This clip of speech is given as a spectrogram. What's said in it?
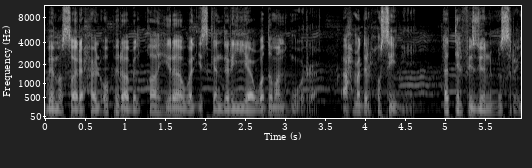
بمسارح الأوبرا بالقاهرة والإسكندرية ودمنهور. أحمد الحسيني التلفزيون المصري.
